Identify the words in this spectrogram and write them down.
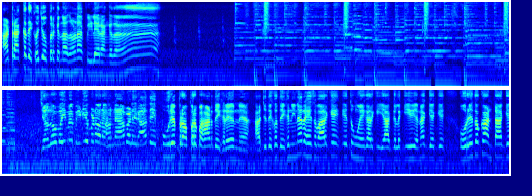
ਆਹ ਟਰੱਕ ਦੇਖੋ ਚੋਬਰ ਕਿੰਨਾ ਸੋਹਣਾ ਪੀਲੇ ਰੰਗ ਦਾ। ਜਦੋਂ ਬਈ ਮੈਂ ਵੀਡੀਓ ਬਣਾਉਣਾ ਹੁੰਦਾ ਆ ਵਾਲੇ ਰਾਹ ਤੇ ਪੂਰੇ ਪ੍ਰੋਪਰ ਪਹਾੜ ਦੇਖ ਰਹੇ ਹੁੰਨੇ ਆ। ਅੱਜ ਦੇਖੋ ਦੇਖ ਨਹੀਂ ਨਾ ਰਹੇ ਸਵਾਰ ਕੇ? ਇਹ ਧੂਏ ਕਰਕੇ ਆ, ਅੱਗ ਲੱਗੀ ਹੋਈ ਆ ਨਾ ਅੱਗੇ ਅੱਗੇ। ਉਰੇ ਤੋਂ ਘੰਟਾ ਅੱਗੇ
